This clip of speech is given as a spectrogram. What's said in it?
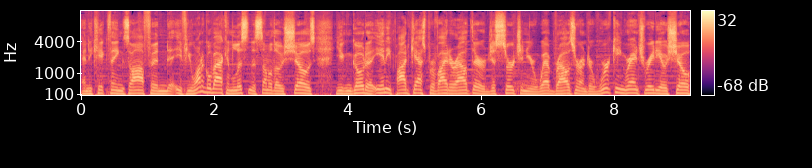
and to kick things off. And if you want to go back and listen to some of those shows, you can go to any podcast provider out there or just search in your web browser under Working Ranch Radio Show,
